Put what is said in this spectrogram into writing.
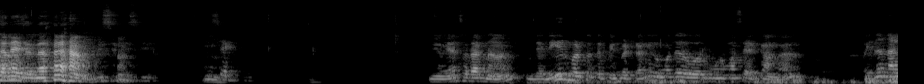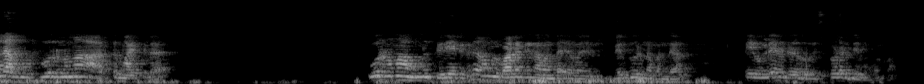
ಸಣ್ಣ ಸಣ್ಣ இவங்க என்ன சொல்கிறாங்கன்னா இந்த நீர் மருத்துவத்தை பின்பற்றுறாங்க இவங்க வந்து ஒரு மூணு மாதம் இருக்காங்க. இதெல்லாம் நல்லா அவங்க பூரணமாக அர்த்தம் ஆயிக்கல பூரணமாக ஒன்றும் தெரியாது அவங்க வாலண்டியர் நான் வந்தேன். பெங்களூர் நான் வந்தேன். இப்போ இவங்களே என்னோட ஸ்டூடெண்ட் இவங்க தான்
